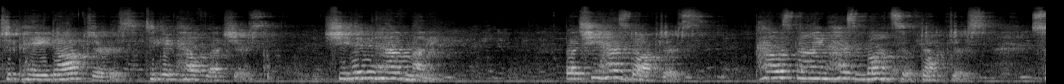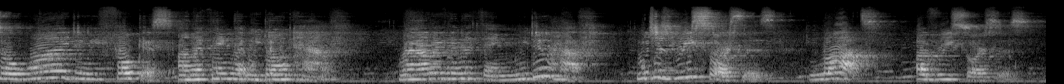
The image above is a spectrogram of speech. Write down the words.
to pay doctors to give health lectures. She didn't have money, but she has doctors. Palestine has lots of doctors. So why do we focus on the thing that we don't have rather than the thing we do have, which is resources, lots of resources.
